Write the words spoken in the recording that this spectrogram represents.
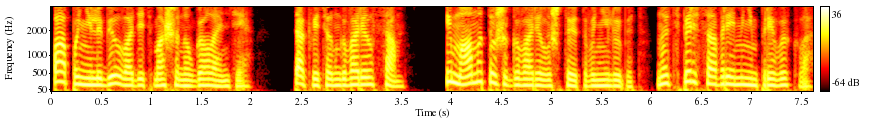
Папа не любил водить машину в Голландии. Так ведь он говорил сам. И мама тоже говорила, что этого не любит, но теперь со временем привыкла.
